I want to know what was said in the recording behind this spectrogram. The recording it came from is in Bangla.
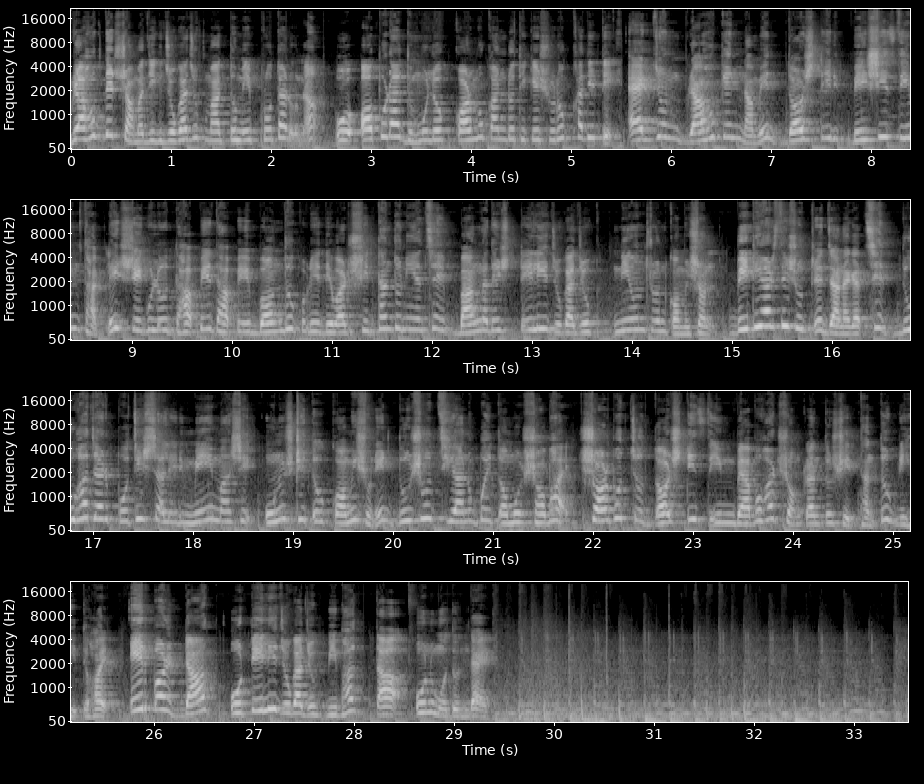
গ্রাহকদের সামাজিক যোগাযোগ মাধ্যমে প্রতারণা ও অপরাধমূলক কর্মকাণ্ড থেকে সুরক্ষা দিতে একজন গ্রাহকের নামে দশটির বেশি সিম থাকলে সেগুলো ধাপে ধাপে বন্ধ করে দেওয়ার সিদ্ধান্ত নিয়েছে বাংলাদেশ টেলি যোগাযোগ নিয়ন্ত্রণ কমিশন। বিটিআরসি সূত্রে জানা গেছে দু হাজার পঁচিশ সালের মে মাসে অনুষ্ঠিত কমিশনের দুশো ছিয়ানব্বইতম সভায় সর্বোচ্চ দশটি সিম ব্যবহার সংক্রান্ত সিদ্ধান্ত গৃহীত হয়। এরপর ডাক ও টেলি যোগাযোগ বিভাগ তা অনুমোদন দেয়।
